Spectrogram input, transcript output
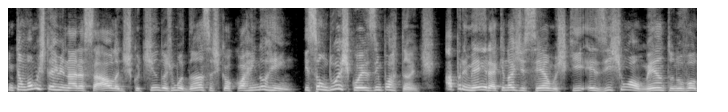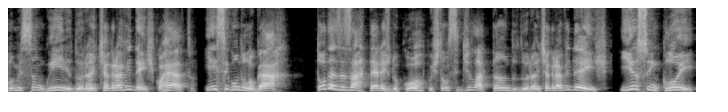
Então, vamos terminar essa aula discutindo as mudanças que ocorrem no rim. E são duas coisas importantes. A primeira é que nós dissemos que existe um aumento no volume sanguíneo durante a gravidez, correto? E, em segundo lugar, todas as artérias do corpo estão se dilatando durante a gravidez. E isso inclui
